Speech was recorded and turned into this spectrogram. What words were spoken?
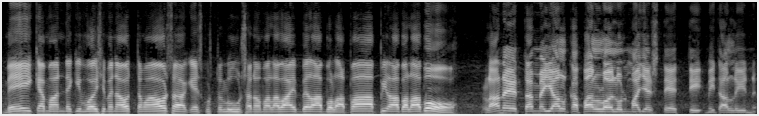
meikä mannekin voisi mennä ottamaan osaa keskusteluun sanomalla vain belabola paapilabalabo. Planeettamme jalkapalloilun majesteetti mitallin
